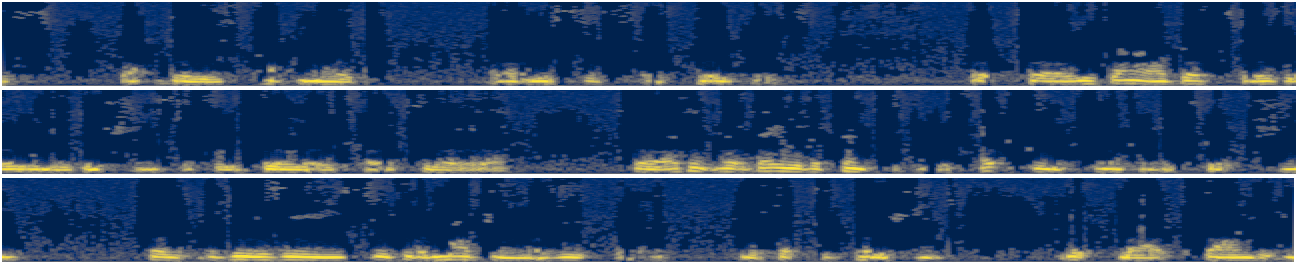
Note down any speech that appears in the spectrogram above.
as that day's PubMed uh, list of, papers. But uh, we've done our best all the editions to fulfill those criteria. So I think that they were the principles, excellent clinical description. So the disease, you could imagine the, sound is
